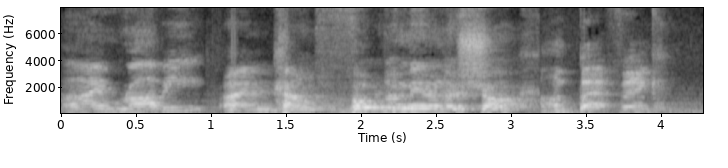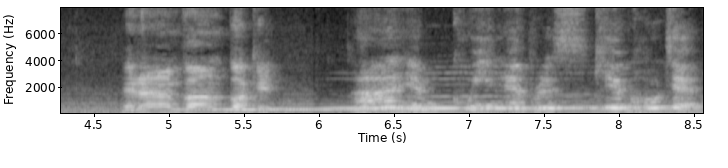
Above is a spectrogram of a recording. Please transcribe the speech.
I'm Robbie. I'm Count Voldemir LeShock. I'm Batfink. And I'm Von Bucket. I am Queen Empress Kim Hotep,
